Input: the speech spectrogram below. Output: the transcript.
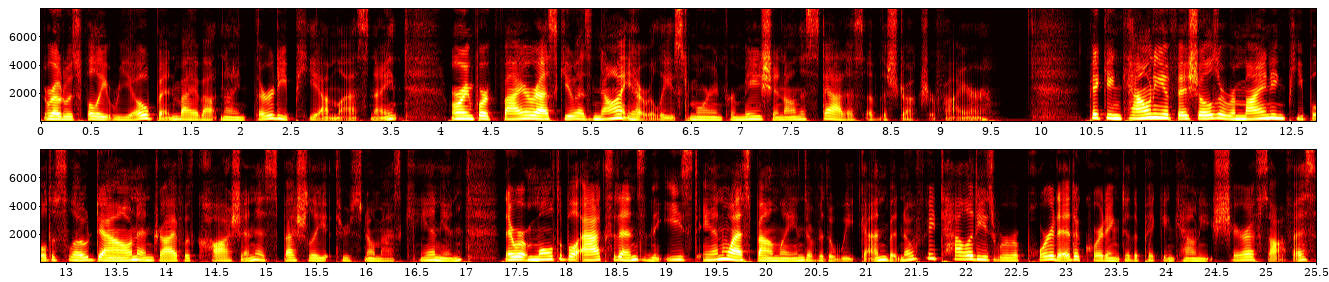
The road was fully reopened by about 9:30 p.m. last night. Roaring Fork Fire Rescue has not yet released more information on the status of the structure fire. Pitkin County officials are reminding people to slow down and drive with caution, especially through Snowmass Canyon. There were multiple accidents in the east and westbound lanes over the weekend, but no fatalities were reported, according to the Pitkin County Sheriff's Office.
